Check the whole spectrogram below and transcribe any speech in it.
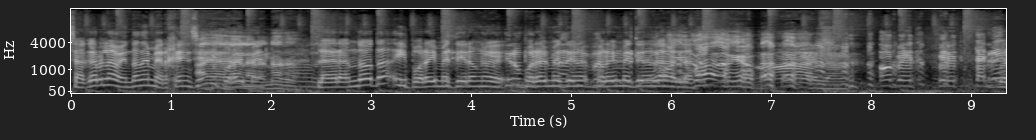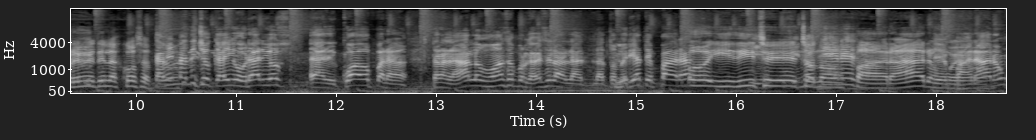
Sacaron la ventana de emergencia Ah, y por ahí la me- grandota. la grandota y por ahí metieron, eh, metieron por por ahí metieron, por ahí metieron las, ¿Qué las- pa- qué pa- Oh, pero, pero también, por ahí metieron las cosas. también pero- me han dicho que hay horarios adecuados para trasladar la mudanza porque a veces la, la, la tomería te para. Oh, y dicho y, Y- y hecho, no nos tienes- pararon, te pararon.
